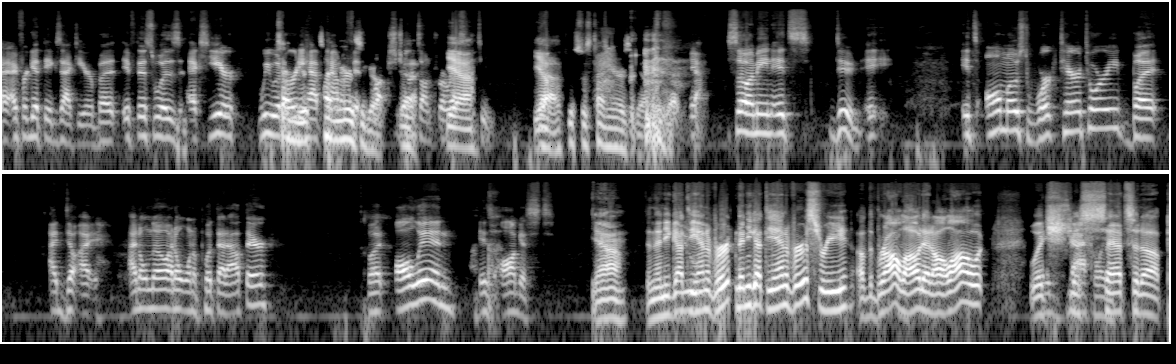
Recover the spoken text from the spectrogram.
I I forget the exact year, but if this was X year, we would 10 already years- have 10 years counterfeit ago, Bucks yeah. on pro Yeah. wrestling tees. yeah, this was 10 years ago. Yeah. So I mean, it's dude, it, it's almost work territory, but I don't, I, I don't know. I don't want to put that out there, but all in is August. yeah. And then you got the You- anniversary. Then you got the anniversary of the brawl out at All Out, which just sets it up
